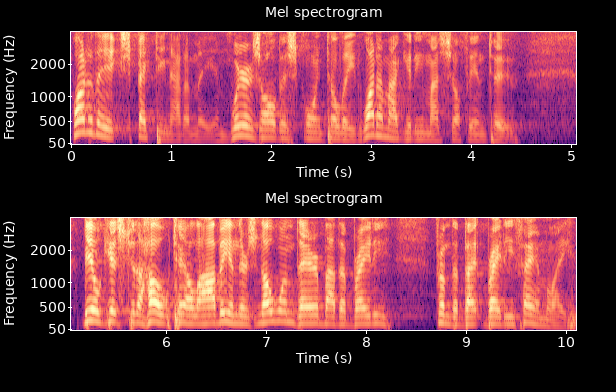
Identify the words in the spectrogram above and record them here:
What are they expecting out of me? And where is all this going to lead? What am I getting myself into? Bill gets to the hotel lobby, and there's no one there by the Brady from the Brady family.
